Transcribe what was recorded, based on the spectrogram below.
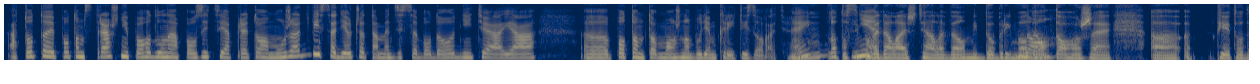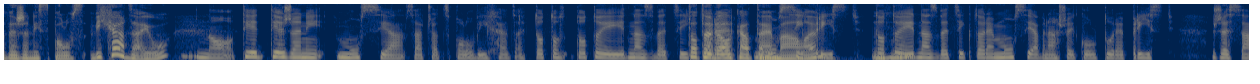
a toto je potom strašne pohodlná pozícia pre toho muža. Vy sa, devčatá, medzi sebou dohodnite a ja E, potom to možno budem kritizovať. Hej? Mm-hmm. No to si Nie. povedala ešte ale veľmi dobrý model no. toho, že uh, tieto dve ženy spolu vychádzajú. No, tie, tie ženy musia začať spolu vychádzať. Toto, toto je jedna z vecí, toto ktoré je veľká téma, musí ale... prísť. Toto mm-hmm. je jedna z vecí, ktoré musia v našej kultúre prísť. Že, sa,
